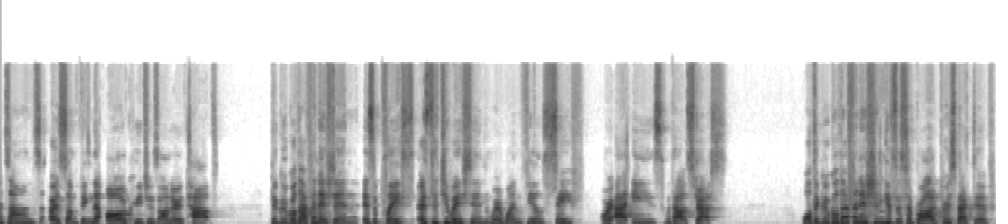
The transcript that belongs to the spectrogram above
Comfort zones are something that all creatures on Earth have. The Google definition is a place or situation where one feels safe or at ease without stress. While the Google definition gives us a broad perspective,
